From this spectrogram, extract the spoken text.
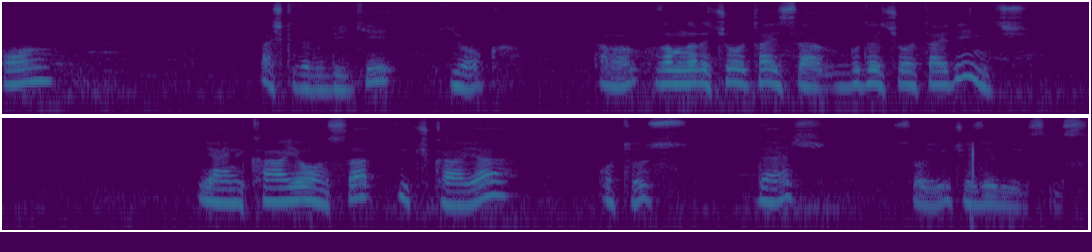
10 Başka da bir bilgi yok. Tamam. O zaman bunlar açıortaysa bu da açıortay değil midir? Yani K'ya 10 sa 3K'ya 30 der. Soruyu çözebilirsiniz.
